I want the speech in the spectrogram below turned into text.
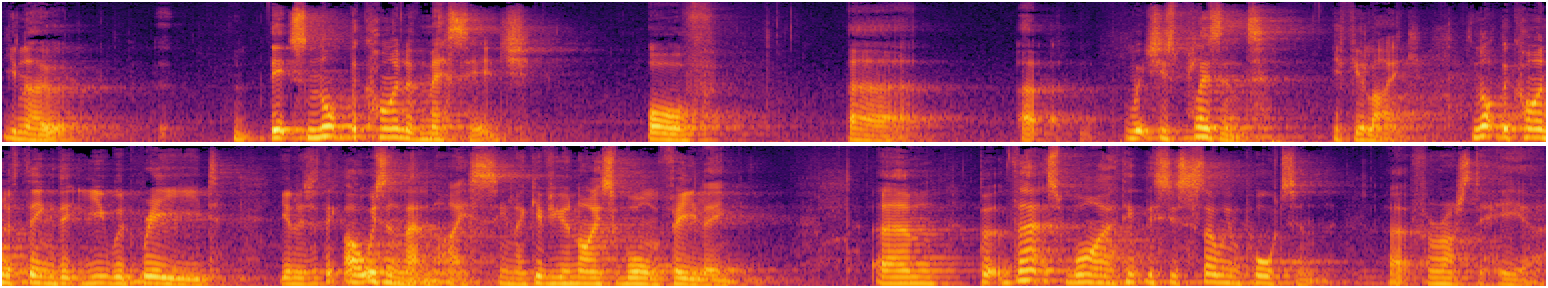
you know, it's not the kind of message of. Uh, uh, which is pleasant, if you like. It's not the kind of thing that you would read, you know, to think, oh, isn't that nice? You know, give you a nice warm feeling. Um, but that's why I think this is so important uh, for us to hear.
